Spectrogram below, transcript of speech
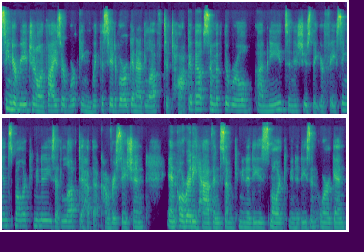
senior regional advisor working with the state of Oregon, I'd love to talk about some of the rural um, needs and issues that you're facing in smaller communities. I'd love to have that conversation and already have in some communities, smaller communities in Oregon.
